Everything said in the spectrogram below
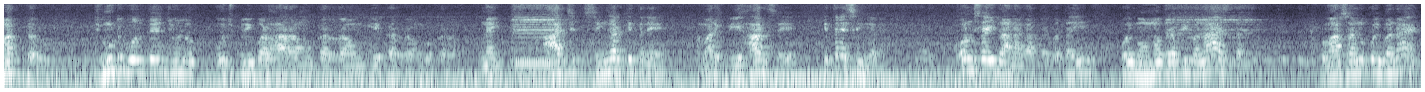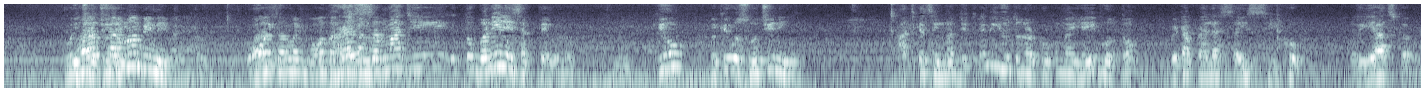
मत करो। झूठ बोलते हैं जो लोग भोजपुरी बढ़ा रहा हूँ कर रहा हूँ ये कर रहा हूँ वो कर रहा हूँ। नहीं आज सिंगर कितने हमारे बिहार से कितने सिंगर हैं? कौन सा ही गाना गाता है बताइए। कोई मोहम्मद रफी बना है आज तक कुमार सानू कोई बना है? कोई शर्मा भी नहीं बना। भरत शर्मा जी तो बन ही नहीं सकते वो लोग। क्यों? क्योंकि वो सोच ही नहीं है। आज के सिंगर जितने भी यूथ लड़कों को मैं यही बोलता हूँ बेटा पहले सही सीखो रियाज करो।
